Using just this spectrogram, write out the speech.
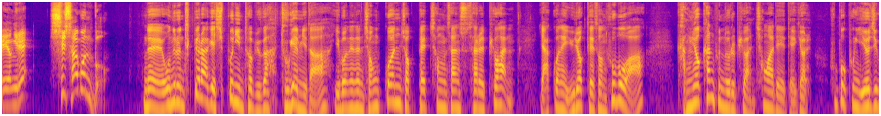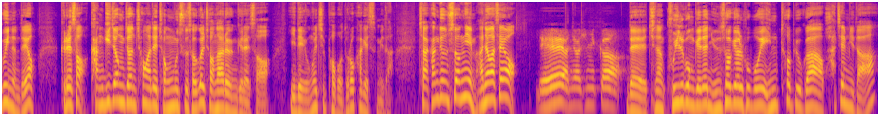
최영일의 시사본부. 네, 오늘은 특별하게 10분 인터뷰가 두 개입니다. 이번에는 정권 적폐 청산 수사를 표한 야권의 유력 대선 후보와 강력한 분노를 표한 청와대의 대결, 후폭풍이 이어지고 있는데요. 그래서 강기정 전 청와대 정무수석을 전화로 연결해서 이 내용을 짚어보도록 하겠습니다. 자, 강전 수석님, 안녕하세요. 네, 안녕하십니까. 네, 지난 9일 공개된 윤석열 후보의 인터뷰가 화제입니다.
